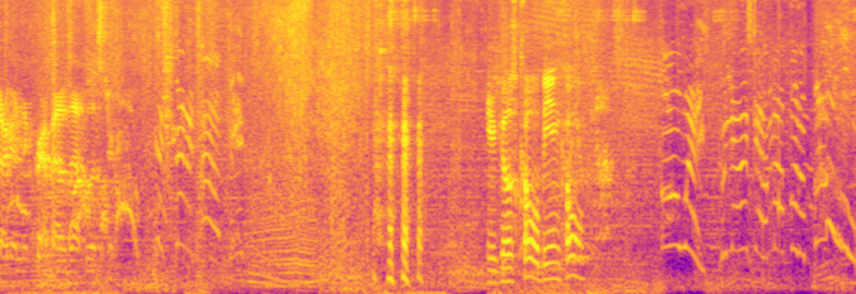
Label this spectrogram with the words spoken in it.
Shotgun the crap out of that blister. Here goes Cole being Cole. Always, but now it's got a mouthful of boo.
